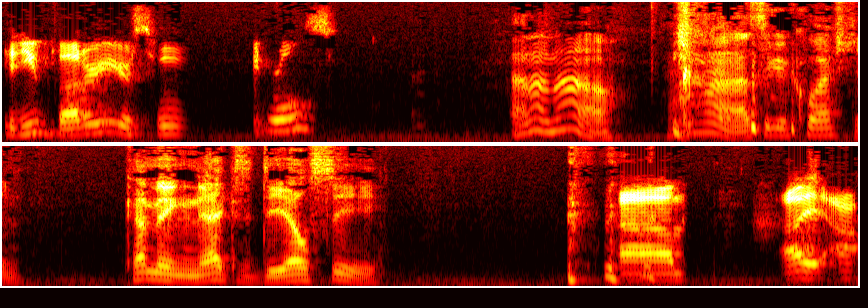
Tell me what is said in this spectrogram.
Can you butter your sweet rolls? I don't know. Ah, that's a good question. Coming next, DLC. Um, I, I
